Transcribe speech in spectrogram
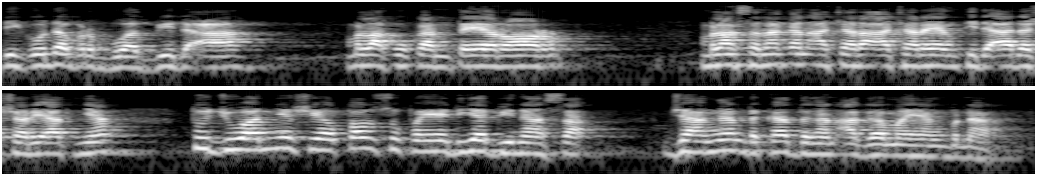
digoda berbuat bid'ah, melakukan teror, melaksanakan acara-acara yang tidak ada syariatnya. Tujuannya syaitan supaya dia binasa. Jangan dekat dengan agama yang benar.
